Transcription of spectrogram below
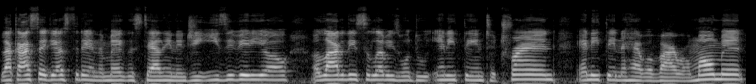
Like I said yesterday in the Meg Thee Stallion and G-Eazy video, a lot of these celebrities will do anything to trend, anything to have a viral moment,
